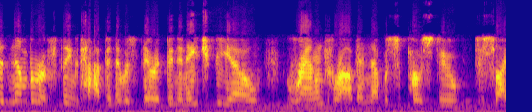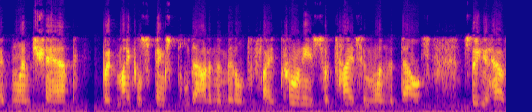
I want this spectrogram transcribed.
a number of things happened. There was there had been an HBO round robin that was supposed to decide one champ, but Michael Spinks pulled out in the middle to fight Cooney, so Tyson won the belts. So you have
